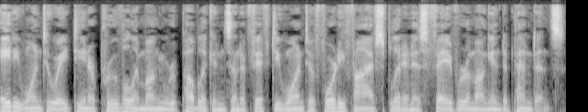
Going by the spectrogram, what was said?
81 to 18 approval among Republicans and a 51 to 45 split in his favor among independents.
